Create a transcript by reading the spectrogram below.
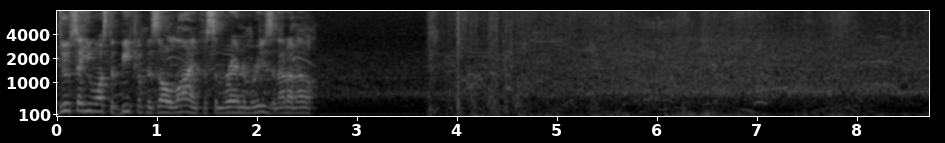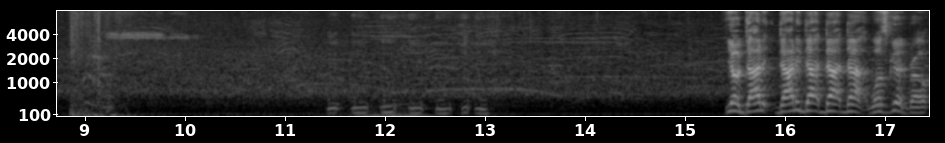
Dude said he wants to beef up his O line for some random reason. I don't know. Yo, Dotty, Dotty, dot, dot, dot. What's good, bro?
